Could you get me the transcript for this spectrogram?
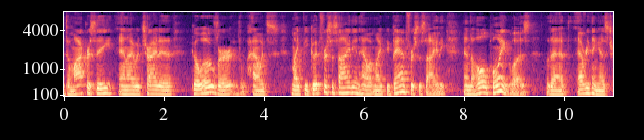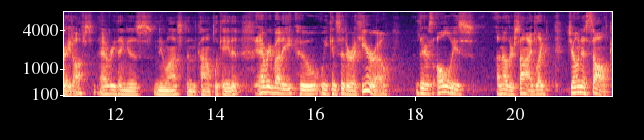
democracy, and I would try to go over how it's might be good for society and how it might be bad for society. And the whole point was that everything has trade offs, everything is nuanced and complicated. Everybody who we consider a hero, there's always another side. Like Jonas Salk,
